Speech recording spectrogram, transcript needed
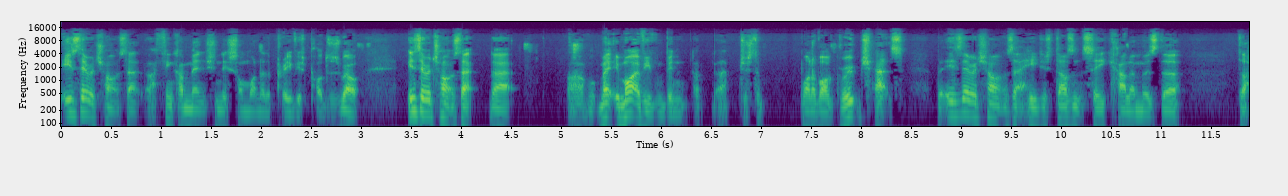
is there a chance that I think I mentioned this on one of the previous pods as well? Is there a chance that that uh, it might have even been a, a, just a, one of our group chats? But is there a chance that he just doesn't see Callum as the the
